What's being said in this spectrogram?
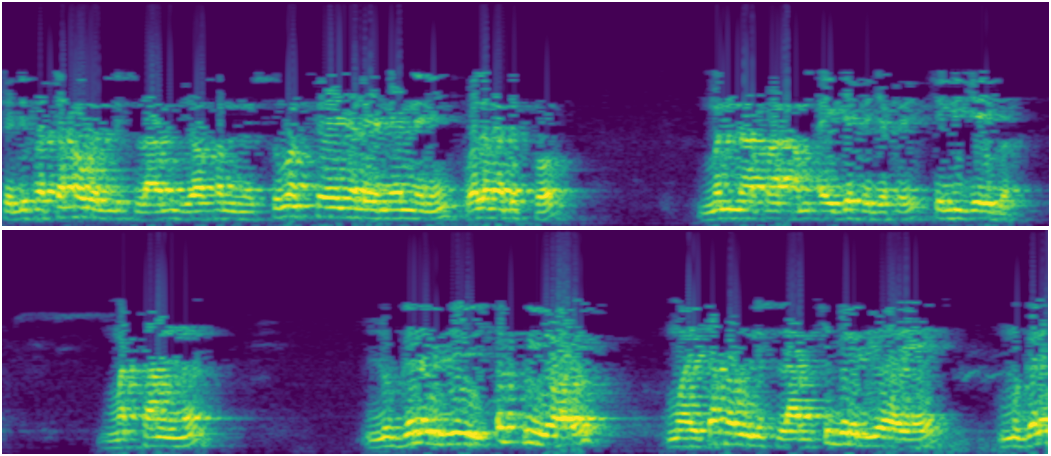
te di fa taxawal lislaam yoo xam ne su ma feeñalee nenn ni wala ma def ko mën naa faa am ay jafe-jafe ca liggéey ba ma tànn lu gën a rëy ëpp yool mooy taxawu lislaam ci béréb yooyee mu gën a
